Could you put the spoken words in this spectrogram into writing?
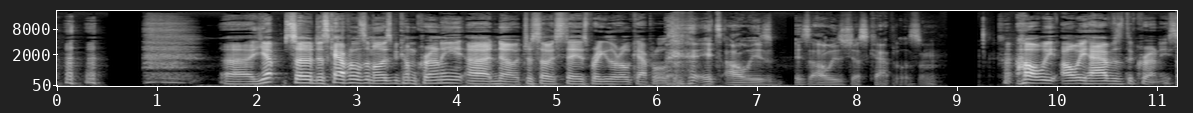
Uh, yep. So does capitalism always become crony? Uh, no, it just always stays regular old capitalism. it's always it's always just capitalism. all we all we have is the cronies.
